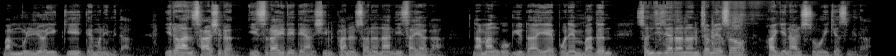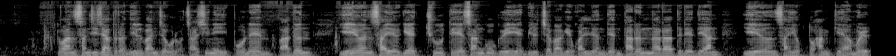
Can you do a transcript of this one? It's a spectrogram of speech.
맞물려 있기 때문입니다. 이러한 사실은 이스라엘에 대한 심판을 선언한 이사야가 남왕국 유다에 보냄받은 선지자라는 점에서 확인할 수 있겠습니다. 또한 선지자들은 일반적으로 자신이 보냄 받은 예언 사역의 주 대상국 외에 밀접하게 관련된 다른 나라들에 대한 예언 사역도 함께함을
